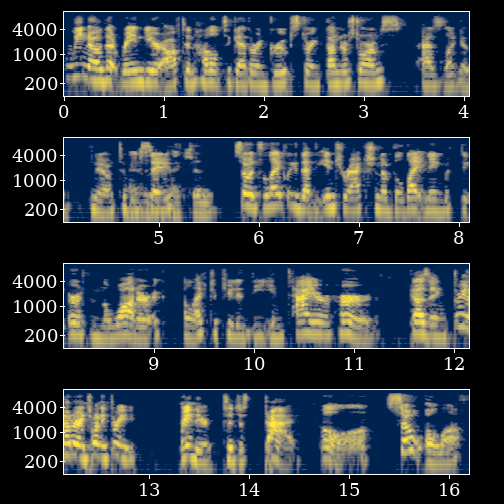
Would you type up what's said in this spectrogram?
we know that reindeer often huddle together in groups during thunderstorms as like a you know to be safe. protection. So it's likely that the interaction of the lightning with the earth and the water electrocuted the entire herd, causing 323 reindeer to just die. Aw. So, Olaf,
